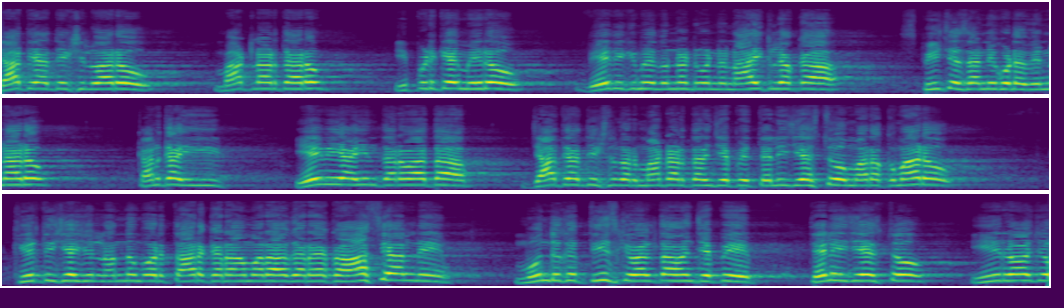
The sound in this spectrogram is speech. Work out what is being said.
జాతీయ అధ్యక్షులు వారు మాట్లాడతారు. ఇప్పటికే మీరు వేదిక మీద ఉన్నటువంటి నాయకుల యొక్క స్పీచెస్ అన్నీ కూడా విన్నారు. కనుక ఈ ఏవి అయిన తర్వాత జాతీయ అధ్యక్షులు వారు మాట్లాడతారని చెప్పి తెలియజేస్తూ మరొకమారు కీర్తిశేషులు నందమూరి తారక రామారావు గారి యొక్క ఆశయాల్ని ముందుకు తీసుకువెళ్తామని చెప్పి తెలియజేస్తూ ఈరోజు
